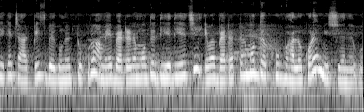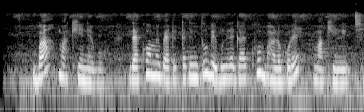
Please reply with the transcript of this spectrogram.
থেকে চার পিস বেগুনের টুকরো আমি এই ব্যাটারের মধ্যে দিয়ে দিয়েছি, এবার ব্যাটারটার মধ্যে খুব ভালো করে মিশিয়ে নেব বা মাখিয়ে নেব। দেখো আমি ব্যাটারটা কিন্তু বেগুনের গায়ে খুব ভালো করে মাখিয়ে নিচ্ছি।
